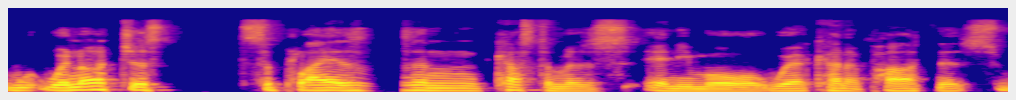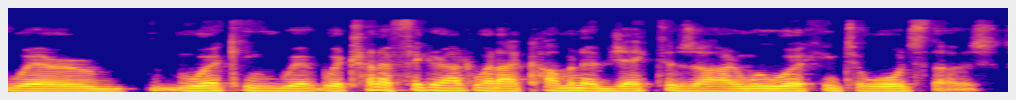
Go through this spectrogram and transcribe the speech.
we're not just suppliers and customers anymore. We're kind of partners. We're working, we're, we're trying to figure out what our common objectives are, and we're working towards those.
